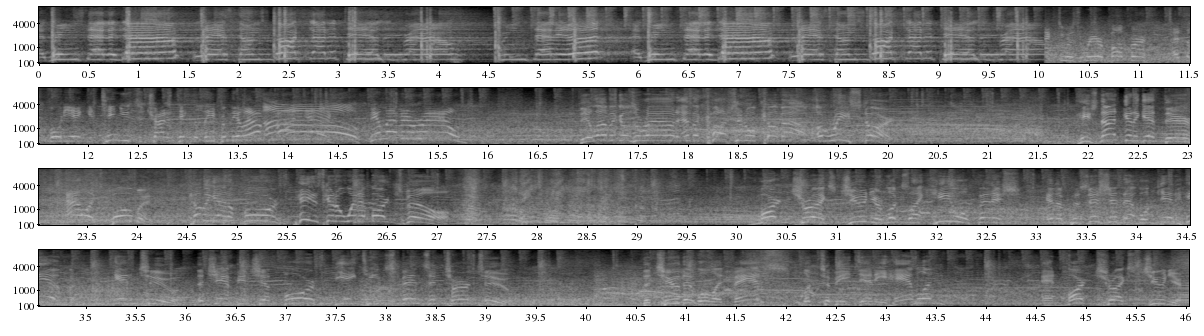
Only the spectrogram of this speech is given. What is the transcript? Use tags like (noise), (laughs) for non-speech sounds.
and bring Sally down. Last done start, gotta tell the ground. Bring Sally up, and bring Sally down. Last done start, gotta tell the ground. Back to his rear bumper as the 48 continues to try to take the lead from the 11. Oh! The 11 around. The 11 goes around, and the caution will come out. A restart. He's not going to get there. Alex Bowman coming out of four. He's going to win at Martinsville. Martin Truex Jr. looks like he will finish in a position that will get him into the championship four The 18 spins in turn two. The two that will advance look to be Denny Hamlin and Martin Truex Jr.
